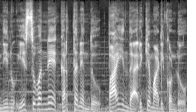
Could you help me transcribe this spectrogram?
ನೀನು ಯೇಸುವನ್ನೇ ಕರ್ತನೆಂದು ಬಾಯಿಂದ ಅರಿಕೆ ಮಾಡಿಕೊಂಡು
